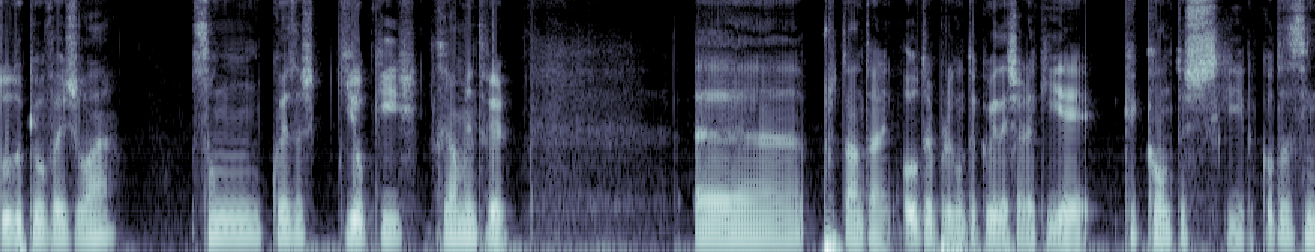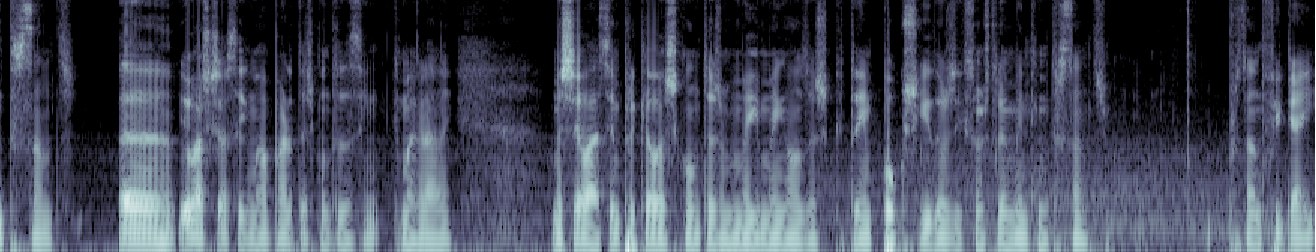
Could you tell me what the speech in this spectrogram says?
tudo o que eu vejo lá são coisas que eu quis realmente ver. Uh, portanto, olhem, outra pergunta que eu ia deixar aqui é: que contas seguir? Contas assim interessantes. Uh, eu acho que já sei a maior parte das contas assim que me agradem. Mas sei lá, sempre aquelas contas meio manhosas que têm poucos seguidores e que são extremamente interessantes. Portanto, fiquei.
